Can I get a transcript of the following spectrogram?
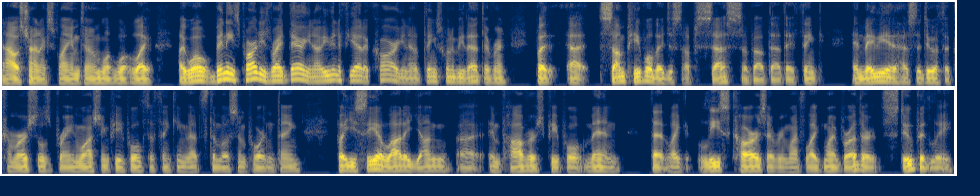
and I was trying to explain to him what, what like like well, Benny's party's right there. You know, even if you had a car, you know, things wouldn't be that different. But uh, some people they just obsess about that. They think and maybe it has to do with the commercials brainwashing people to thinking that's the most important thing. But you see a lot of young uh, impoverished people men that like lease cars every month like my brother stupidly.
